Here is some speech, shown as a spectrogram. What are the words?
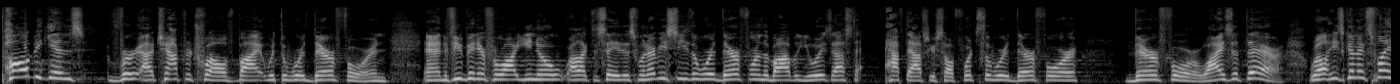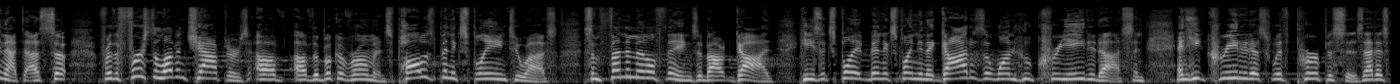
Paul begins ver, uh, chapter 12 by, with the word therefore. And, and if you've been here for a while, you know I like to say this. Whenever you see the word therefore in the Bible, you always have to, have to ask yourself, what's the word therefore therefore. Why is it there? Well, he's going to explain that to us. So, for the first 11 chapters of, of the book of Romans, Paul has been explaining to us some fundamental things about God. He's explain, been explaining that God is the one who created us, and, and he created us with purposes. That is,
